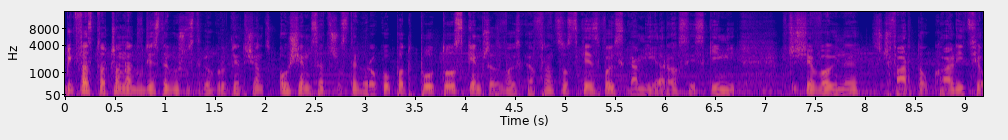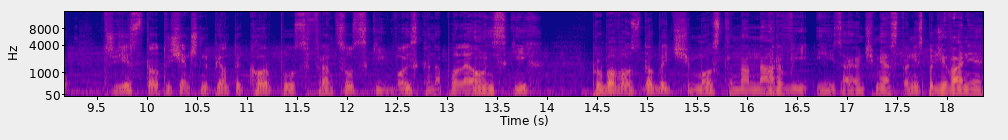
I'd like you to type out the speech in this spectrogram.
Bitwa stoczona 26 grudnia 1806 roku pod Półtuskiem przez wojska francuskie z wojskami rosyjskimi w czasie wojny z czwartą koalicją. 30-tysięczny korpus francuski wojsk napoleońskich próbował zdobyć most na Narwi i zająć miasto. Niespodziewanie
